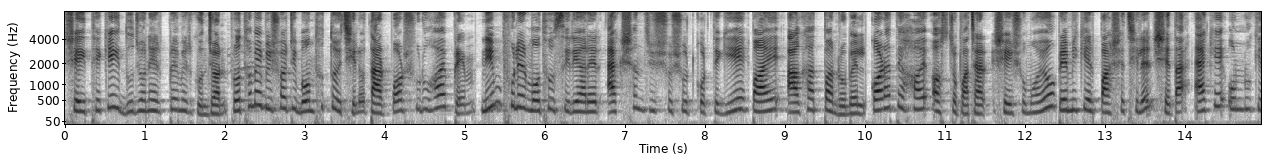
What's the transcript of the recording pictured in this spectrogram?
সেই থেকেই দুজনের প্রেমের গুঞ্জন। প্রথমে বিষয়টি বন্ধুত্বই ছিল, তারপর শুরু হয় প্রেম। নিম ফুলের মধু সিরিয়ালের অ্যাকশন দৃশ্য শুট করতে গিয়ে পায়ে আঘাত পান রুবেল। করাতে হয় অস্ত্রোপচার। সেই সময়ও প্রেমিকের পাশে ছিলেন শ্বেতা একে অন্যকে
